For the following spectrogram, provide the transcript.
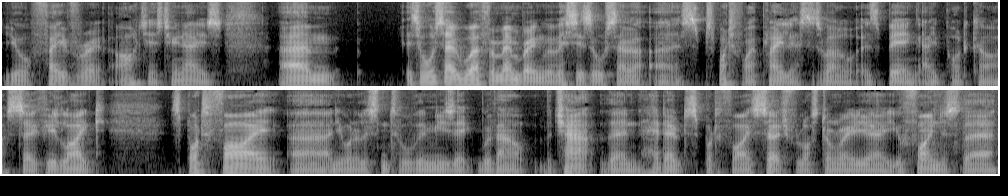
your favourite artist. Who knows? Um, it's also worth remembering that this is also a Spotify playlist as well as being a podcast. So if you like Spotify uh, and you want to listen to all the music without the chat, then head over to Spotify, search for Lost on Radio. You'll find us there.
